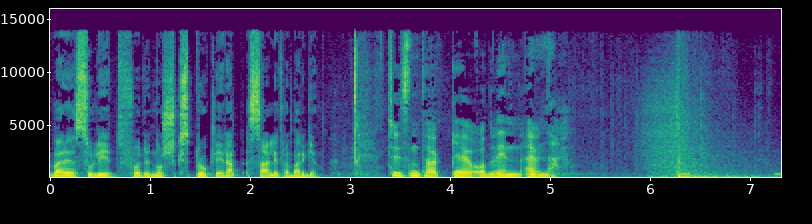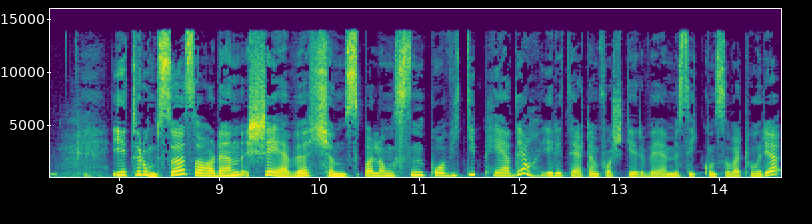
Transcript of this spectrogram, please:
være solid for norskspråklig rapp, særlig fra Bergen. Tusen takk, Oddvin Aune. I Tromsø så har den skjeve kjønnsbalansen på Wikipedia irritert en forsker ved Musikkonservatoriet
